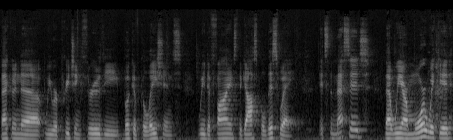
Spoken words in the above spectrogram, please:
Back when uh, we were preaching through the book of Galatians, we defined the gospel this way it's the message that we are more wicked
